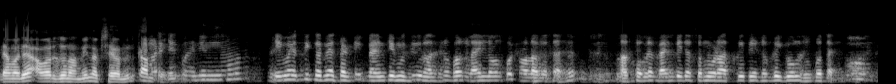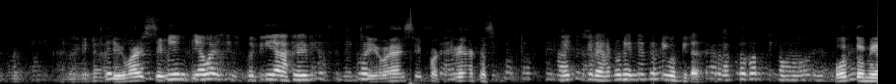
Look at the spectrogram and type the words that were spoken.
त्यामध्ये आवर्जून आम्ही लक्ष घालून काम केवायसी करण्यासाठी बँकेमध्ये रात्रभर लाईन लावून बसावं लागत आहे. बँकेच्या समोर ते डबे घेऊन झोपत आहे केवायसी केवायसी प्रक्रिया आहे केवायसी प्रक्रिया कशी? वेगवेगळ्या तुम्ही बोलतो मी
